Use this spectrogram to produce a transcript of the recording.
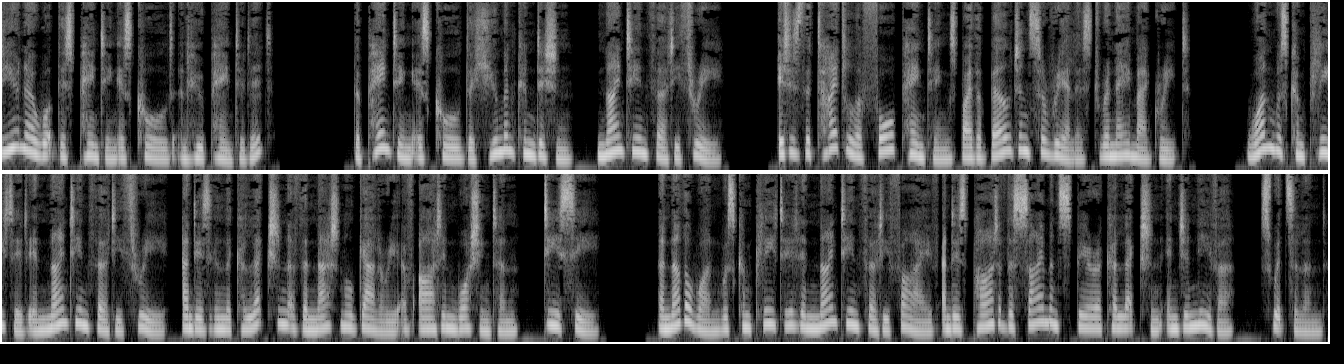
Do you know what this painting is called and who painted it? The painting is called The Human Condition, 1933. It is the title of four paintings by the Belgian surrealist René Magritte. One was completed in 1933 and is in the collection of the National Gallery of Art in Washington, D.C. Another one was completed in 1935 and is part of the Simon Spierer collection in Geneva, Switzerland.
